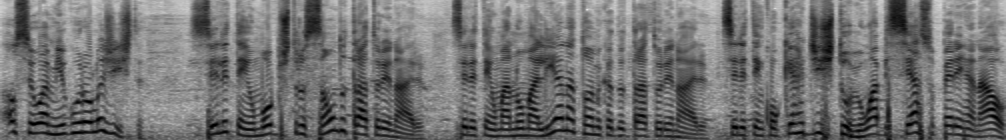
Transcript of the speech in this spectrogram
ao seu amigo urologista. Se ele tem uma obstrução do trato urinário, se ele tem uma anomalia anatômica do trato urinário, se ele tem qualquer distúrbio, um abscesso perirenal,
